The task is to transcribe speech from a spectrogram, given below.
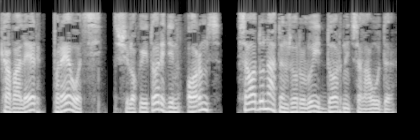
cavaleri, preoți și locuitorii din Orms s-au adunat în jurul lui dornici să-l audă.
